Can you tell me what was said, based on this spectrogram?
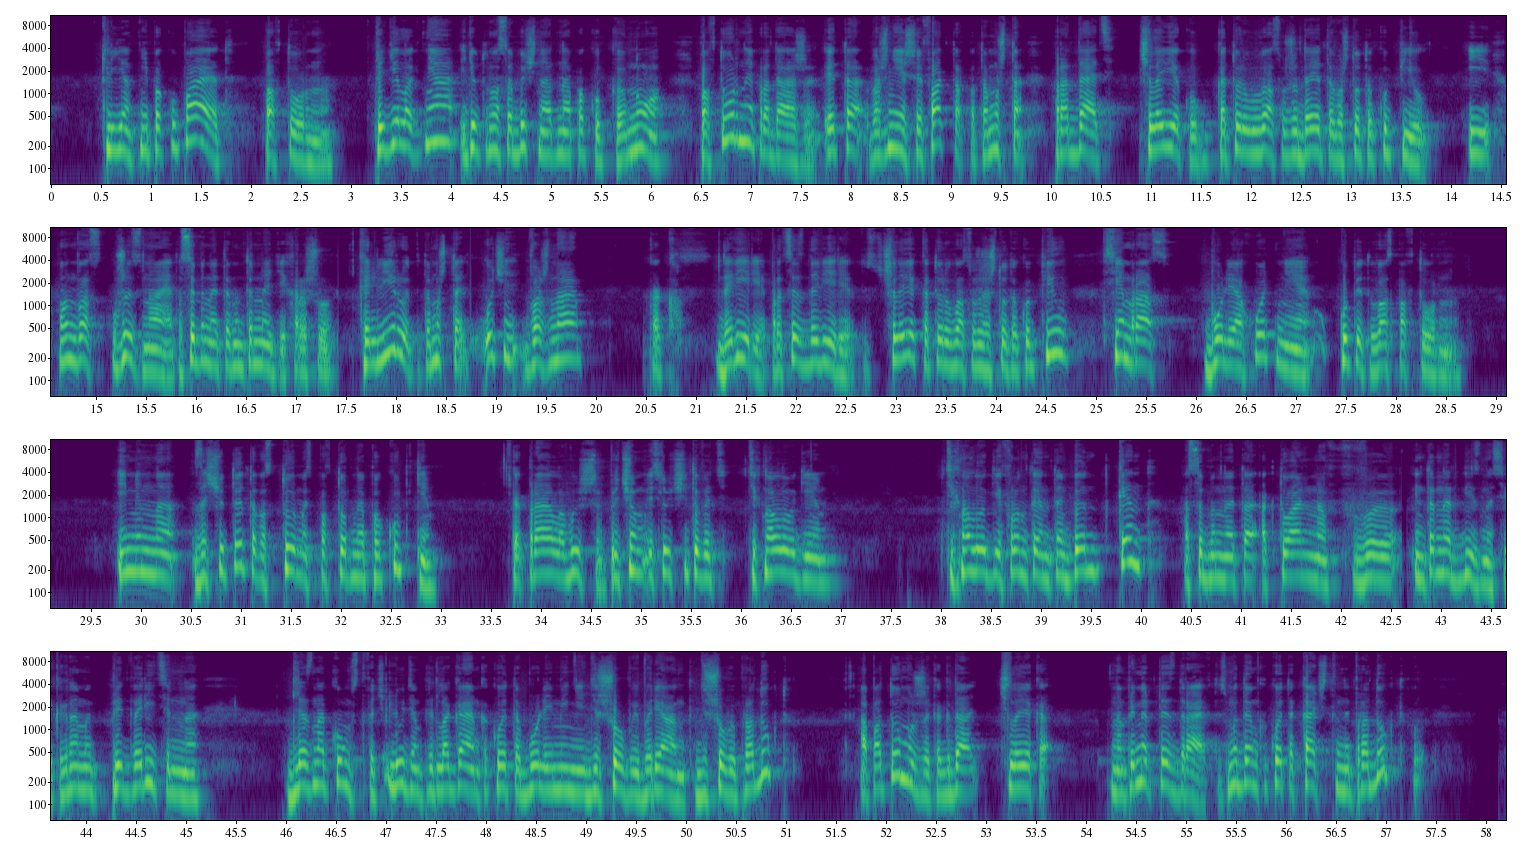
клиент не покупает повторно. В пределах дня идет у нас обычно одна покупка. Но повторные продажи – это важнейший фактор, потому что продать человеку, который у вас уже до этого что-то купил, и он вас уже знает, особенно это в интернете хорошо коррелирует, потому что очень важна как доверие, процесс доверия. То есть человек, который у вас уже что-то купил, в 7 раз более охотнее купит у вас повторно. Именно за счет этого стоимость повторной покупки, как правило, выше. Причем, если учитывать технологии, технологии front-end и back-end, особенно это актуально в интернет-бизнесе, когда мы предварительно для знакомства людям предлагаем какой-то более-менее дешевый вариант, дешевый продукт, а потом уже, когда человека, например, тест-драйв, то есть мы даем какой-то качественный продукт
